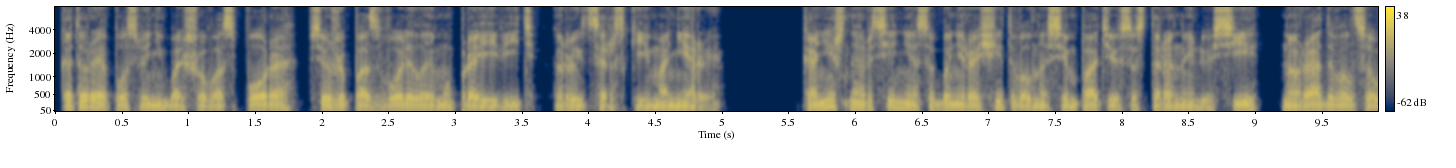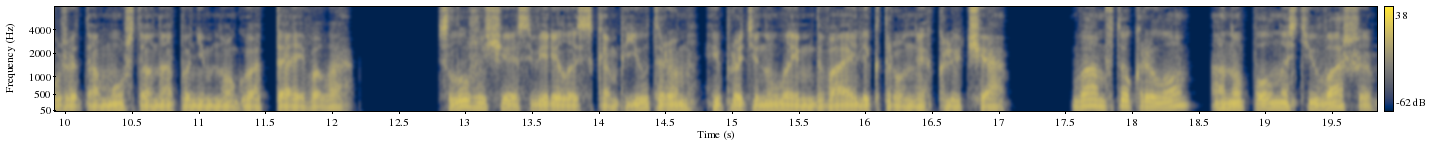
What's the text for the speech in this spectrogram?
которая после небольшого спора все же позволила ему проявить рыцарские манеры. Конечно, Арсений особо не рассчитывал на симпатию со стороны Люси, но радовался уже тому, что она понемногу оттаивала. Служащая сверилась с компьютером и протянула им два электронных ключа. «Вам в то крыло, оно полностью ваше.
